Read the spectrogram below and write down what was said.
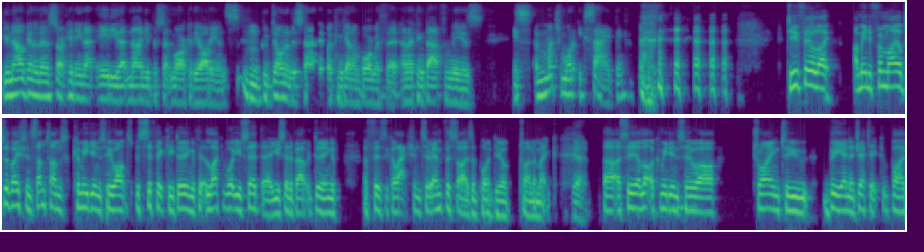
You're now going to then start hitting that 80, that 90% mark of the audience Mhm. who don't understand it but can get on board with it. And I think that for me is is much more exciting. Do you feel like? I mean, from my observation, sometimes comedians who aren't specifically doing like what you said there, you said about doing a, a physical action to emphasize a point you're trying to make. Yeah. Uh, I see a lot of comedians who are trying to be energetic by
